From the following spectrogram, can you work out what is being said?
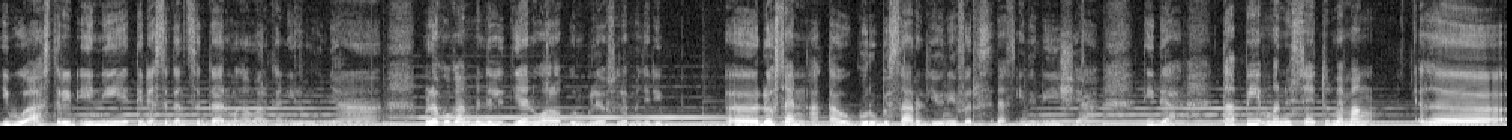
Ibu Astrid ini tidak segan-segan mengamalkan ilmunya, melakukan penelitian walaupun beliau sudah menjadi uh, dosen atau guru besar di Universitas Indonesia. Tidak, tapi manusia itu memang uh,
